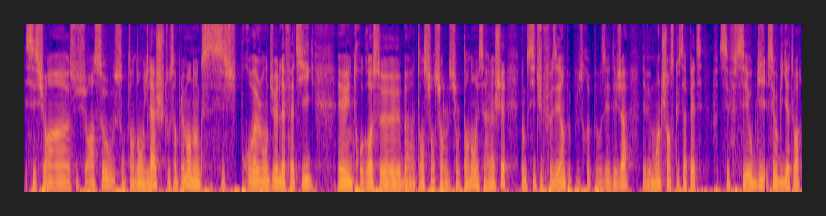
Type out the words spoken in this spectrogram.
c'est sur un sur un saut où son tendon il lâche tout simplement. Donc c'est probablement dû à de la fatigue et une trop grosse euh, bah, tension sur le sur le tendon et ça a lâché. Donc si tu le faisais un peu plus reposer déjà, il y avait moins de chances que ça pète c'est c'est obligatoire.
